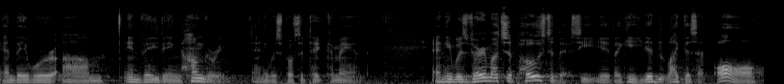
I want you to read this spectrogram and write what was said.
and they were um, invading Hungary, and he was supposed to take command. And he was very much opposed to this. He like he didn't like this at all.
